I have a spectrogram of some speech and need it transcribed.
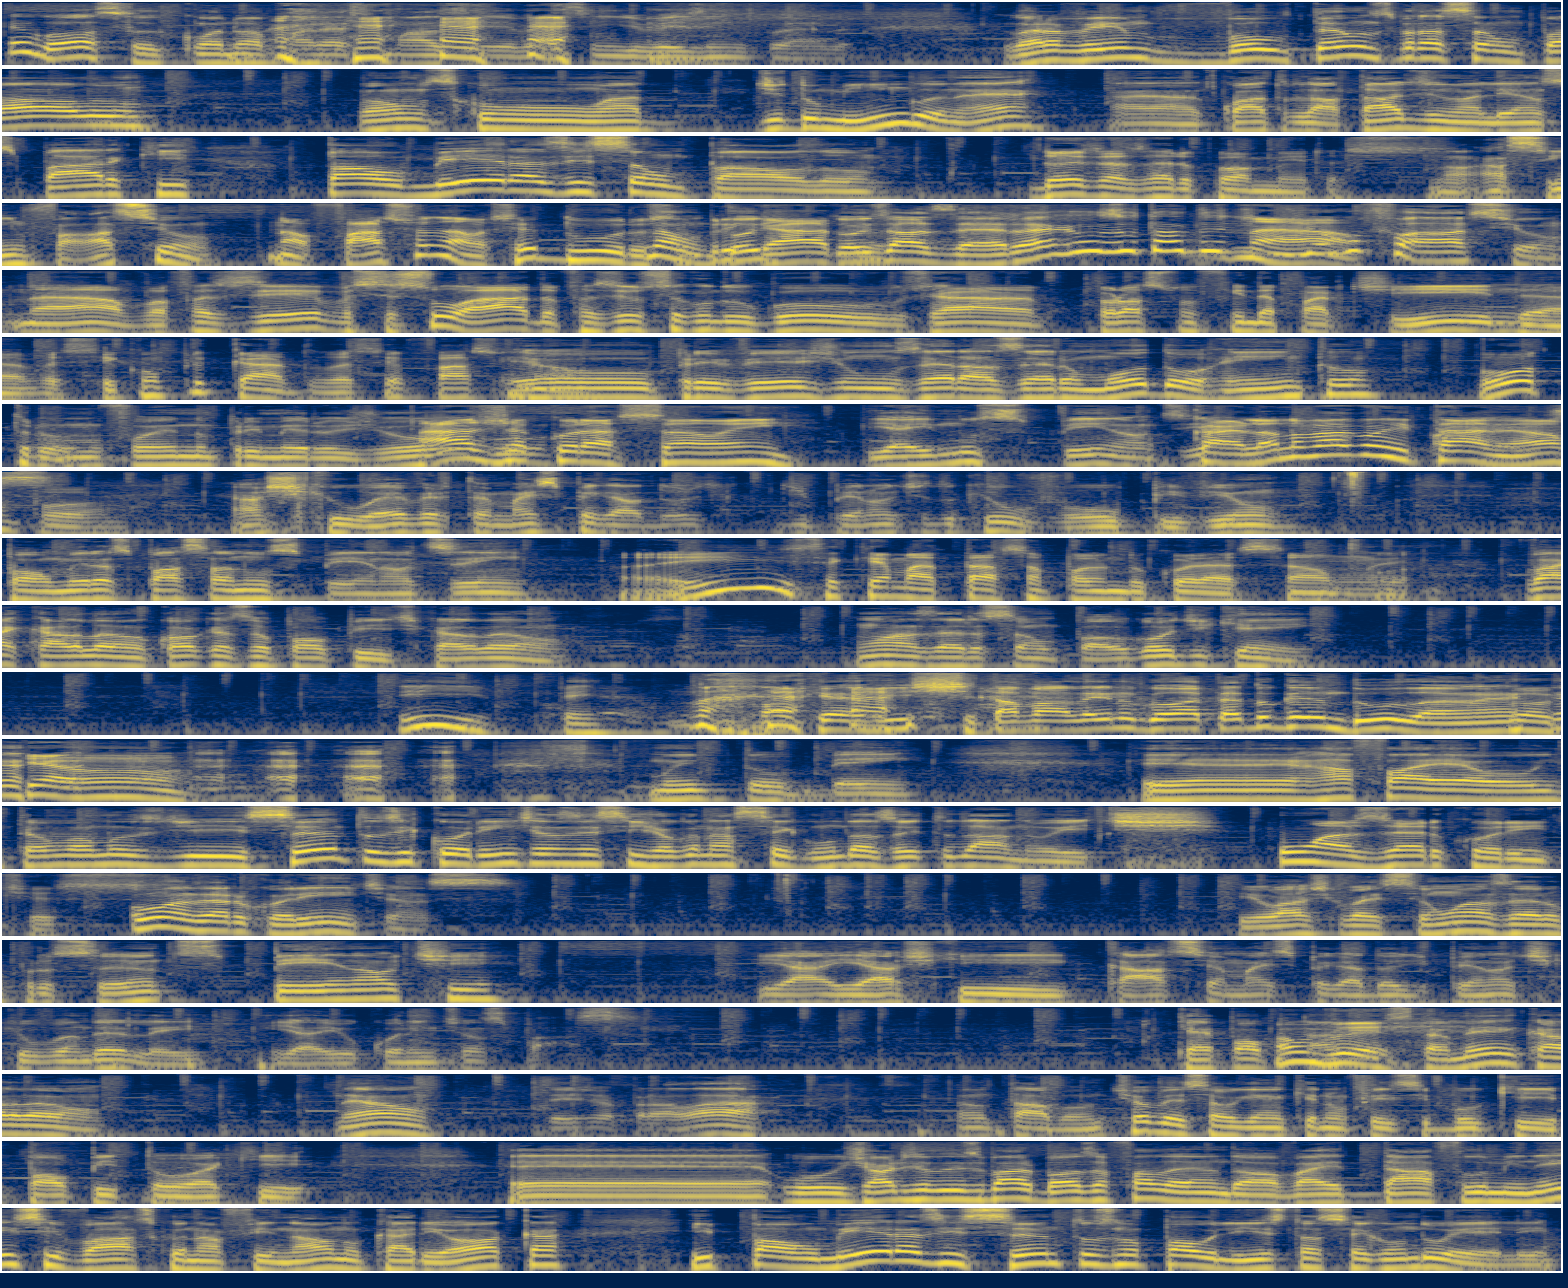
Eu gosto quando aparece uma zebra assim de vez em quando. Agora vem, voltamos para São Paulo. Vamos com a de domingo, né? Às 4 da tarde no Allianz Parque. Palmeiras e São Paulo. 2x0 Palmeiras. Não, Assim fácil? Não, fácil não, vai ser duro, Não, obrigado. 2x0 é resultado de Não. jogo fácil. Não, vai fazer, vai ser suado, vai fazer o segundo gol já próximo fim da partida, vai ser complicado, vai ser fácil não. Eu prevejo um 0x0 modorrento, Outro? como foi no primeiro jogo. Haja coração, hein? E aí nos pênaltis. O Carlão não vai aguentar não, Rapaz. pô. Acho que o Everton é mais pegador de- de pênalti do que o Volpe, viu? Palmeiras passa nos pênaltis, hein? Aí você quer matar São Paulo do coração, pô. Vai, Carlão, qual que é o seu palpite, Carlão? 1x0 São Paulo. Gol de quem? Ih, bem. Qualquer... Vixe, tá valendo gol até do Gandula, né? Qualquer um. Muito bem. É, Rafael, então vamos de Santos e Corinthians esse jogo na segunda às 8 da noite. 1x0 Corinthians. 1x0 Corinthians. Eu acho que vai ser 1x0 pro Santos, pênalti. E aí acho que Cássio é mais pegador de pênalti que o Vanderlei. E aí o Corinthians passa. Quer palpitar Vamos ver. também, Carlão? Não? Deixa pra lá? Então tá bom. Deixa eu ver se alguém aqui no Facebook palpitou aqui. É, o Jorge Luiz Barbosa falando, ó, vai dar Fluminense e Vasco na final no Carioca e Palmeiras e Santos no Paulista, segundo ele.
